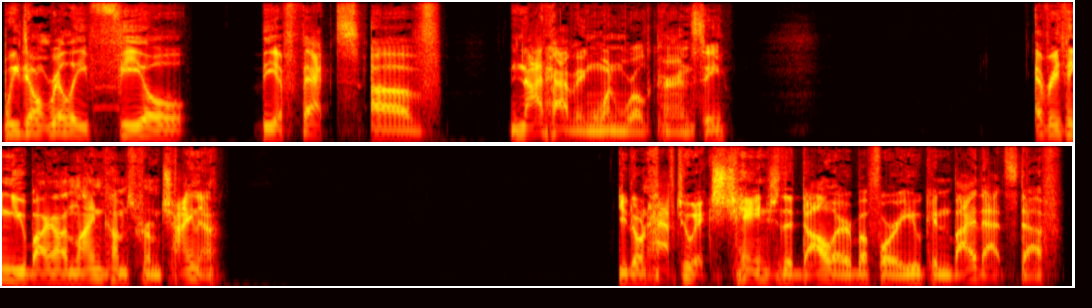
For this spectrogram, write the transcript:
we don't really feel the effects of not having one world currency. Everything you buy online comes from China. You don't have to exchange the dollar before you can buy that stuff.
